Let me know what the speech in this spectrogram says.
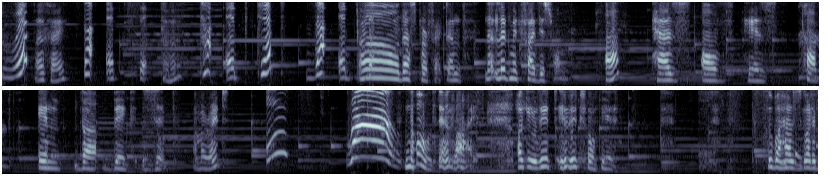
rip. Okay. Sa, ep, sip. Uh-huh. Ta, eptip. Za, ep. Oh, that's perfect. And let, me try this one. A has of his pop in the big zip. Am I right? It's wrong. No, they're right. Okay, read read from here. Tuba has got a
